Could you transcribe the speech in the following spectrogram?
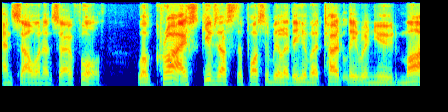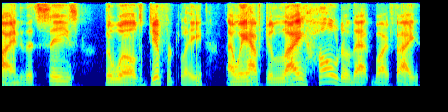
and so on and so forth. Well, Christ gives us the possibility of a totally renewed mind that sees the world differently, and we have to lay hold of that by faith.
